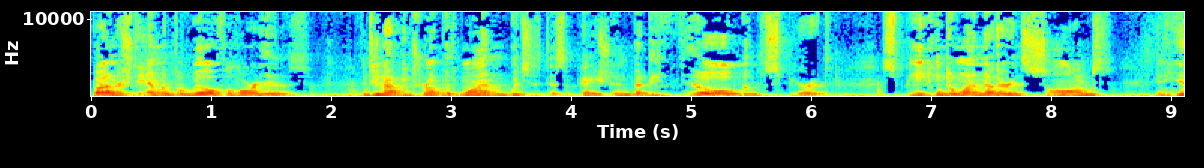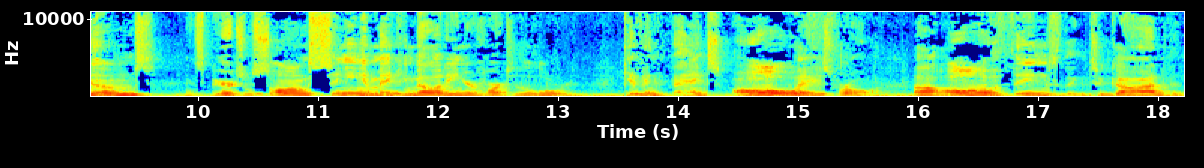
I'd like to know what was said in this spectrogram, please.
but understand what the will of the Lord is." And do not be drunk with wine, which is dissipation, but be filled with the Spirit, speaking to one another in psalms and hymns and spiritual songs, singing and making melody in your heart to the Lord, giving thanks always for all, uh, all the things that, to God,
